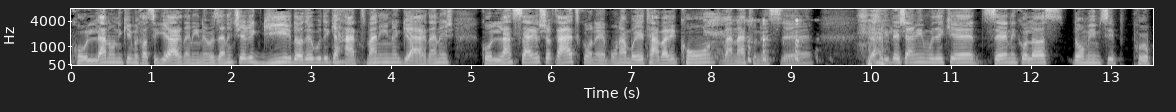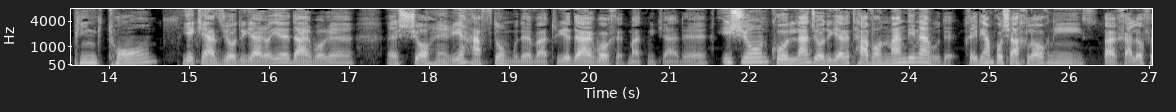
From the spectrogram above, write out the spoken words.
کلا اونی که می‌خواسته گردن اینو بزنه چرا گیر داده بوده که حتما اینو گردنش کلا سرش رو قطع کنه؟ اونم با یه طبق کند و نتونسته. دلیلش هم این بوده که سر نیکولاس دومیمسی پروپینگتون یکی از جادوگرای دربار شاه هنری هفتم بوده و توی دربار خدمت می‌کرده. ایشون کلا جادوگر توانمندی نبوده. خیلی هم خوش اخلاق نیست. برخلاف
